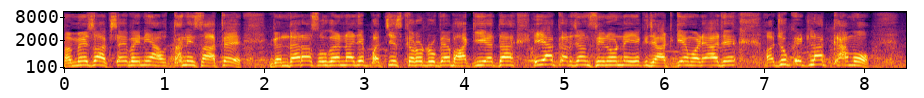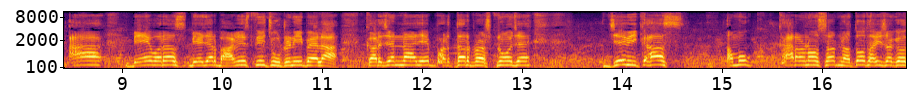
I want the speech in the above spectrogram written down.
હંમેશા અક્ષયભાઈની આવતાની સાથે ગંધારા સુગરના જે પચીસ કરોડ રૂપિયા બાકી હતા એ આ કરજણ સિનોરને એક ઝાટકે મળ્યા છે. હજુ કેટલાક કામો આ બે વર્ષ બે હજાર બાવીસની ચૂંટણી પહેલાં કરજણના જે પડતર પ્રશ્નો છે, જે વિકાસ અમુક કારણોસર નહોતો થઈ શક્યો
